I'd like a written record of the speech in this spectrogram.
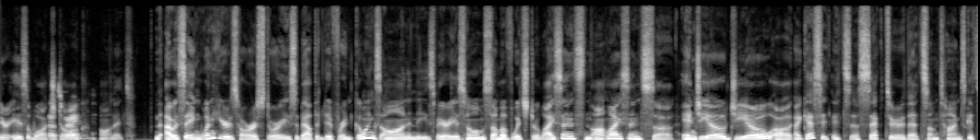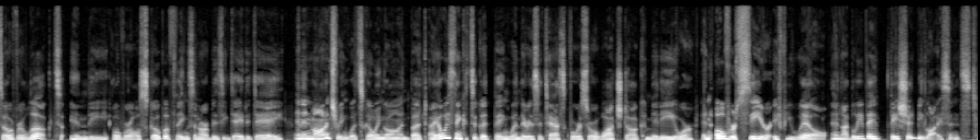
there is a watchdog right. on it. I was saying one hears horror stories about the different goings on in these various homes, some of which are licensed, not licensed, uh, NGO, GO. Uh, I guess it, it's a sector that sometimes gets overlooked in the overall scope of things in our busy day to day and in monitoring what's going on. But I always think it's a good thing when there is a task force or a watchdog committee or an overseer, if you will. And I believe they, they should be licensed.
